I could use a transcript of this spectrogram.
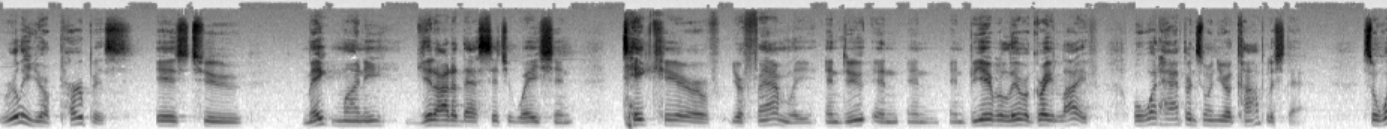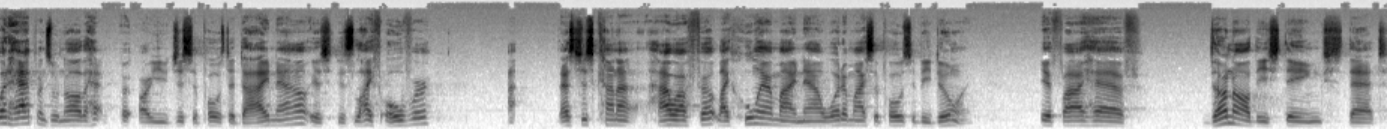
really your purpose is to make money get out of that situation, take care of your family, and, do, and, and, and be able to live a great life. Well, what happens when you accomplish that? So, what happens when all that? Are you just supposed to die now? Is, is life over? I, that's just kind of how I felt. Like, who am I now? What am I supposed to be doing? If I have done all these things that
